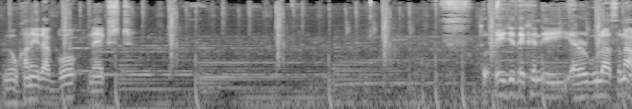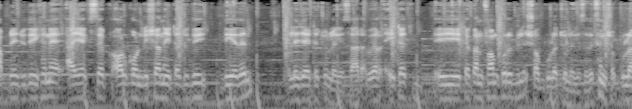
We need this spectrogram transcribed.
আমি ওখানেই রাখব নেক্সট তো এই যে দেখেন, এই এররগুলো আছে না, আপনি যদি এখানে আই অ্যাকসেপ্ট অল কন্ডিশন এটা যদি দিয়ে দেন, তাহলে যে এটা চলে গেছে, আর এবার এটা, এই এটা কনফার্ম করে দিলে সবগুলো চলে গেছে দেখেন সবগুলো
